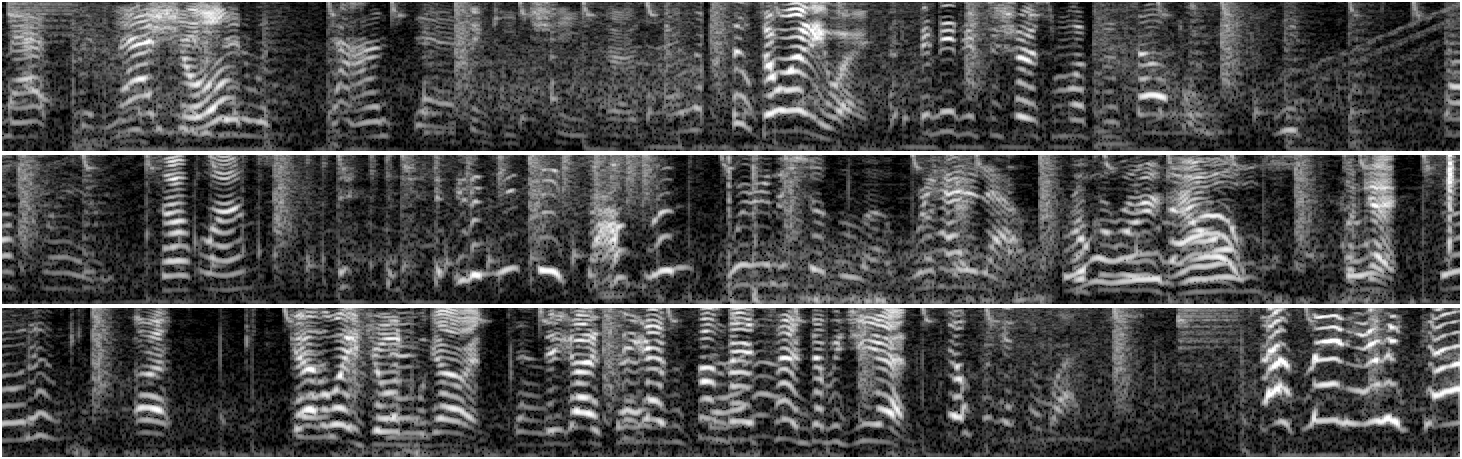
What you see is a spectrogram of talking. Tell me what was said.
Matteson. Madison's sure? in Wisconsin. Stinky cheeseheads. So anyway, we needed to show some love to the Southland. We, Southland. Southlands. Did you say Southland? We're gonna show the love. We're Okay. headed out. Hickory out. Hills. Okay. All right. Get out of the way, Jordan. We're going. See you guys. See you guys on Sunday at 10. WGN. don't forget to watch. Southland, here we come!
